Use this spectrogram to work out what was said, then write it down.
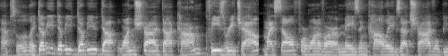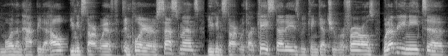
Absolutely. www.onestrive.com. Please reach out. Myself or one of our amazing colleagues at Strive will be more than happy to help. You can start with employer assessments. You can start with our case studies. We can get you referrals. Whatever you need to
